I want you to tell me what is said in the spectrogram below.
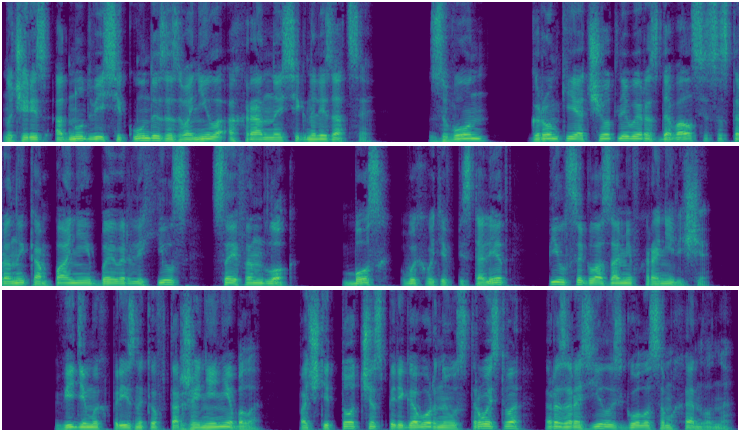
Но через одну-две секунды зазвонила охранная сигнализация. Звон, громкий и отчетливый, раздавался со стороны компании Beverly Hills Safe and Lock. Босх, выхватив пистолет, впился глазами в хранилище. Видимых признаков вторжения не было. Почти тотчас переговорное устройство разразилось голосом Хенлона.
